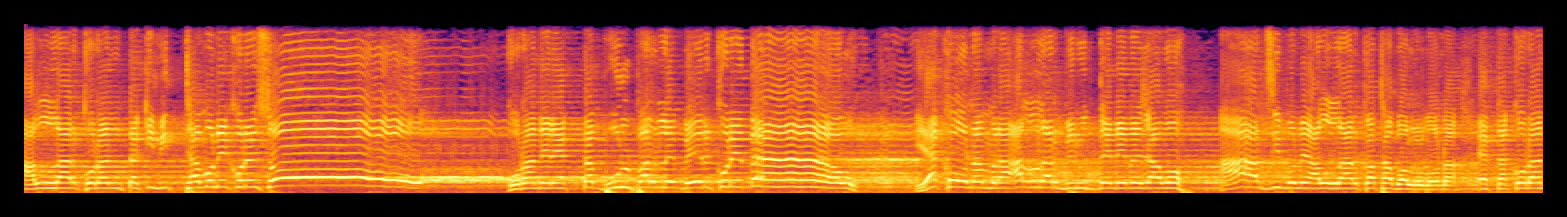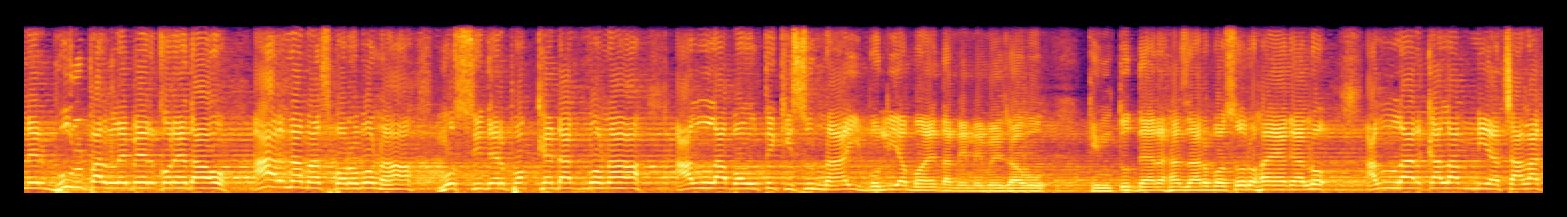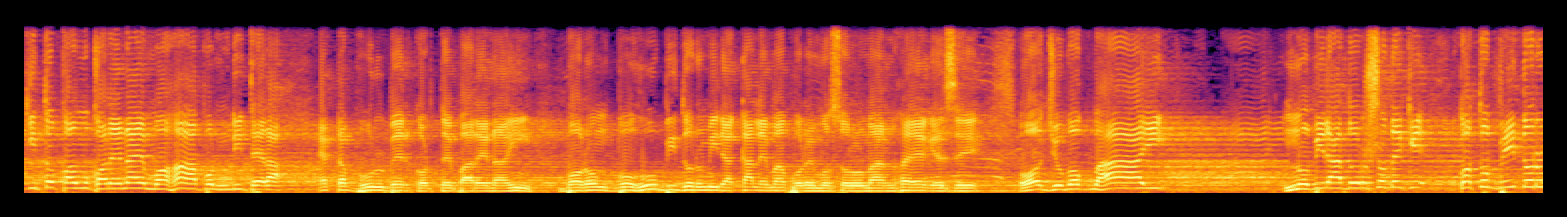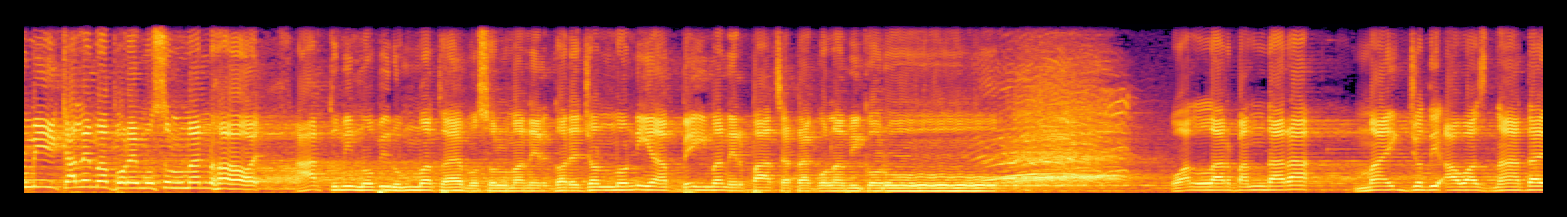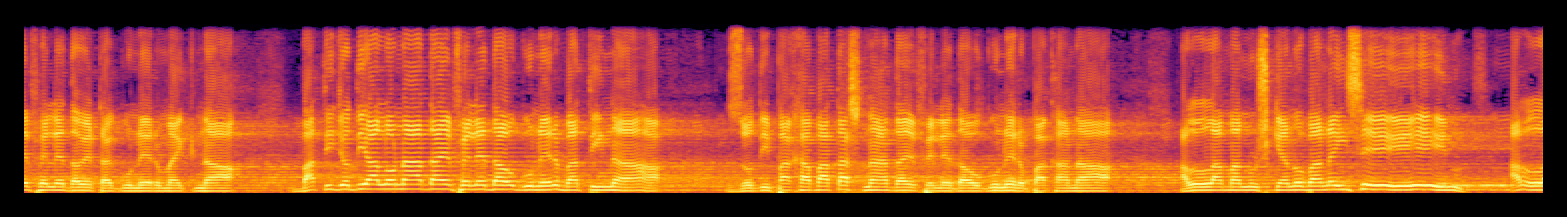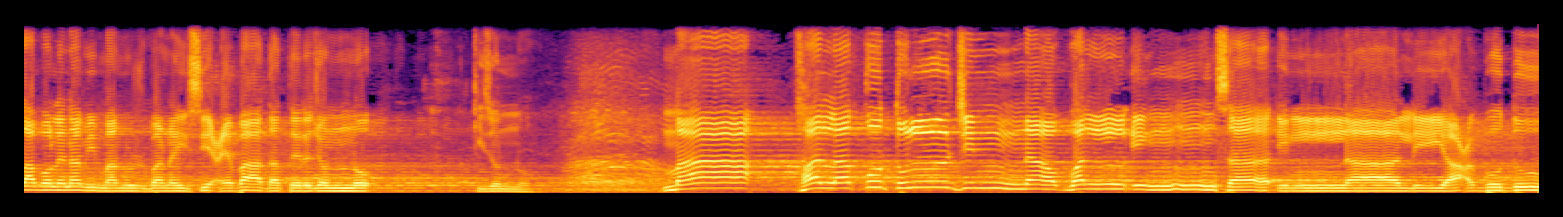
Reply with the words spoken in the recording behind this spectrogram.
আল্লাহর কোরআনটা কি মিথ্যা মনে করেছ? কোরআনের একটা ভুল পারলে বের করে দাও। এখন আমরা আল্লাহর বিরুদ্ধে নেমে যাব। আর জীবনে আল্লাহর কথা বলব না। একটা কোরআনের ভুল পারলে বের করে দাও। আর নামাজ পড়ব না। মসজিদের পক্ষে ডাকবো না। আল্লাহ বলতে কিছু নাই বলিয়া ময়দানে নেমে যাব। কিন্তু দেড় হাজার বছর হয়ে গেল। আল্লাহর কালাম নিয়ে চালাকি তো কম করে নাই মহাপণ্ডিতেরা। একটা ভুল বের করতে পারে নাই, বরং বহু বিধর্মীরা কালেমা পড়ে মুসলমান হয়ে গেছে। ও যুবক ভাই, নবীর আদর্শ দেখে কত বিধর্মী কালেমা পড়ে মুসলমান হয়। আর তুমি নবীর উম্মত হয় মুসলমানের ঘরে জন্ম নিয়া বেইমানের পাঁচাটা গোলামি করো। ও আল্লাহর বান্দারা, মাইক যদি আওয়াজ না দেয় ফেলে দাও, এটা গুণের মাইক না। বাতি যদি আলো না দেয় ফেলে দাও, গুণের বাতি না। যদি পাখা বাতাস না দেয় ফেলে দাও, গুণের পাখা না। আল্লাহ মানুষ কেন বানাইছেন? আল্লাহ বলেন, আমি মানুষ বানাইছি এবাদাতের জন্য। কি জন্য? মা খালাকুতুল জিন্না ওয়াল ইনসা ইল্লা লিয়াবুদুন।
